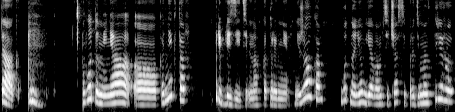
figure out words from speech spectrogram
Так, вот у меня э, коннектор приблизительно, который мне не жалко. Вот на нем я вам сейчас и продемонстрирую,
